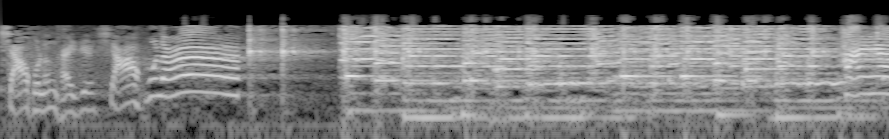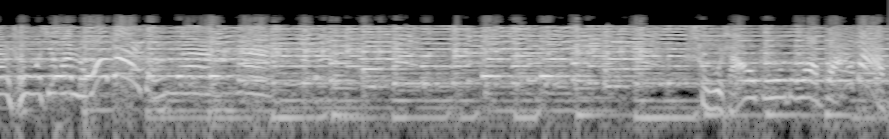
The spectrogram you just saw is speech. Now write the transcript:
吓唬人还是吓唬人？太阳出去我落在东啊，树梢不多刮大风。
